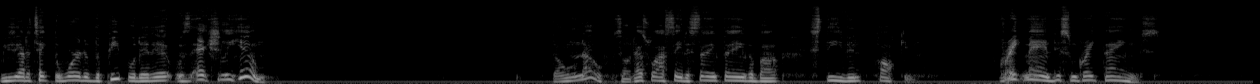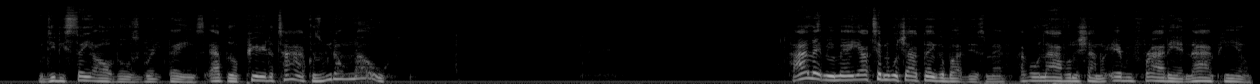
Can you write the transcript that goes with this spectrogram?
we just got to take the word of the people that it was actually him don't know so that's why i say the same thing about stephen hawking great man did some great things but did he say all those great things after a period of time because we don't know Holla at me, man. Y'all tell me what y'all think about this, man. I go live on the channel every Friday at 9 p.m.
